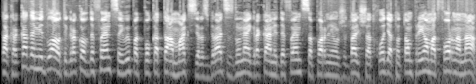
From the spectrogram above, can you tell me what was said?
Так, ракада мидла от игроков дефенса и выпад по котам. Макси разбирается с двумя игроками дефенса. Парни уже дальше отходят. Но там прием от Форна на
